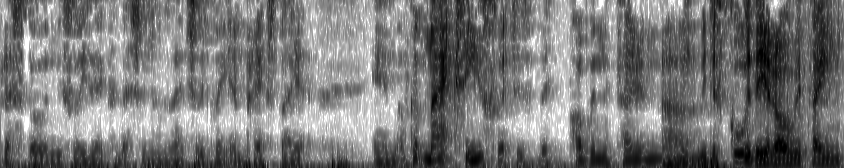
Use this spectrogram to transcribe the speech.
Bristol and we saw his exhibition. and I was actually quite impressed by it. Um, I've got Maxie's, which is the pub in the town. that we, we just go there all the time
